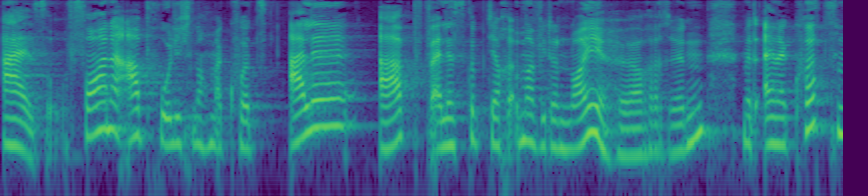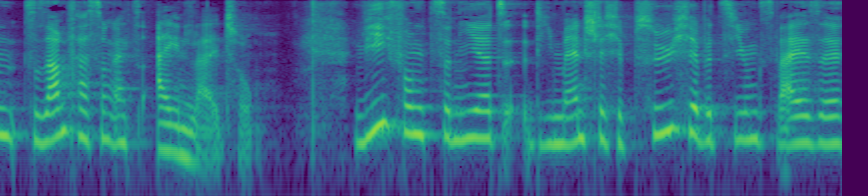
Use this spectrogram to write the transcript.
Also, vorne ab hole ich nochmal kurz alle ab, weil es gibt ja auch immer wieder neue Hörerinnen, mit einer kurzen Zusammenfassung als Einleitung. Wie funktioniert die menschliche Psyche beziehungsweise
